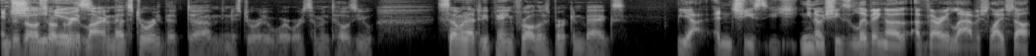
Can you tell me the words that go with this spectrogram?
and There's also a great line in that story that um, in a story where, where someone tells you Someone had to be paying for all those Birkin bags. Yeah, and she's you know she's living a, a very lavish lifestyle,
